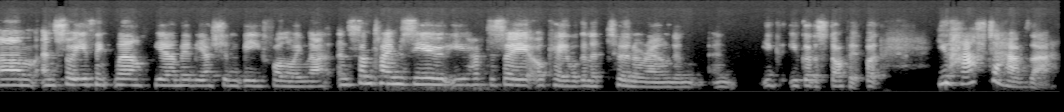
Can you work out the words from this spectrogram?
Um, and so you think, well, yeah, maybe I shouldn't be following that. And sometimes you you have to say, okay, we're going to turn around and and you you've got to stop it. But you have to have that,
